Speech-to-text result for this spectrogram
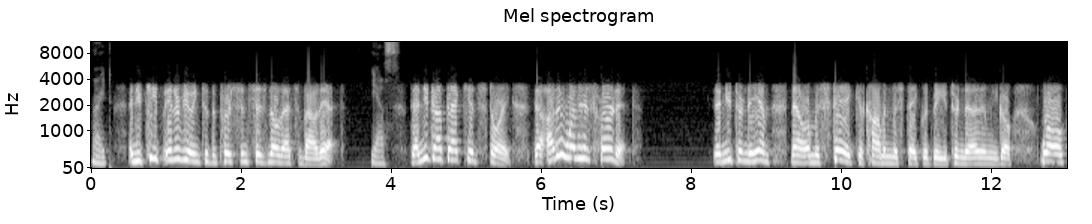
Right. and you keep interviewing to the person says no that's about it. Yes. then you got that kid's story. The other one has heard it. Then you turn to him. Now a mistake a common mistake would be you turn to him and you go well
